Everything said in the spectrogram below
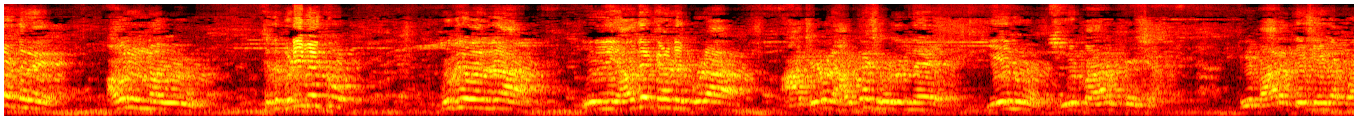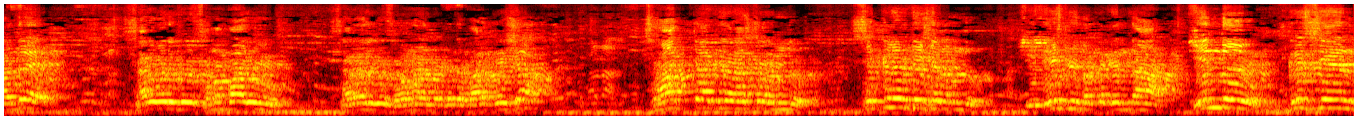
ಮಾಡ್ತಾರೆ, ಅವರನ್ನು ನಾವು ಇದು ಬಡಿಬೇಕು ಉಗ್ರವನ್ನ ಇಲ್ಲಿ ಯಾವುದೇ ಕಾರಣಕ್ಕೂ ಕೂಡ ಆ ಚಳುವಳಿ ಅವಕಾಶ ಕೊಡೋದ್ರಿಂದ ಏನು ಈ ಭಾರತ ದೇಶ? ಈ ಭಾರತ ದೇಶ ಏನಪ್ಪ ಅಂದ್ರೆ ಸರ್ವರಿಗೂ ಸಮಪಾಲು, ಸರ್ವರಿಗೂ ಸಮಮಾನತಕ್ಕಂಥ ಭಾರತ ದೇಶ. ಸ್ವಾತ್ಯಾಗ್ರ ರಾಷ್ಟ್ರ ನಮ್ದು, ಸೆಕ್ಯುಲರ್ ದೇಶ ನಮ್ದು. ಈ ದೇಶದಲ್ಲಿ ಬರ್ತಕ್ಕಂಥ ಹಿಂದೂ, ಕ್ರಿಶ್ಚಿಯನ್,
